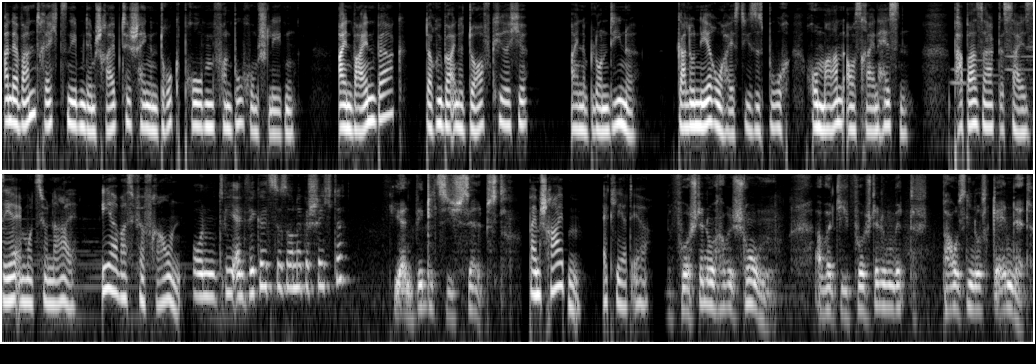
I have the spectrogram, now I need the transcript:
An der Wand rechts neben dem Schreibtisch hängen Druckproben von Buchumschlägen. Ein Weinberg, darüber eine Dorfkirche, eine Blondine. Gallonero heißt dieses Buch, Roman aus Rheinhessen. Papa sagt, es sei sehr emotional, eher was für Frauen. Und wie entwickelst du so eine Geschichte? Die entwickelt sich selbst. Beim Schreiben, erklärt er. Eine Vorstellung habe ich schon, aber die Vorstellung wird pausenlos geändert,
